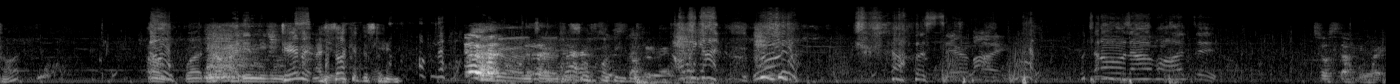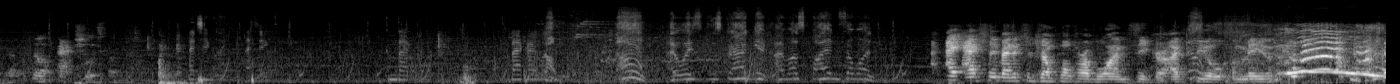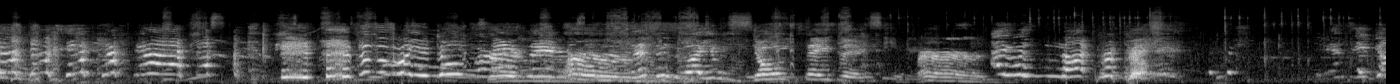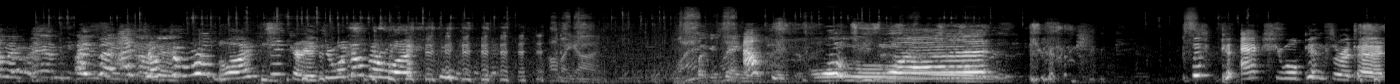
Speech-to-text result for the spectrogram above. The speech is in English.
shot? Oh, what? No, I didn't even. Damn it! I see suck at this game. Oh god, it's a. It's so fucking bad. Oh my god! that was terrifying. Oh, now I'm haunted. So stuffy right now. No, actually stuffy. I think, I think. Come back. Come back, I No. love you. No! I wasted this dragon! I must find someone! I actually managed to jump over a blind seeker. I feel amazing. At least, at least. this is why you don't say things. This is why you don't say things. Bird. I was not prepared. Is he coming, man? I is said I jumped over a blind seeker into another one. Oh my god. What? But you're saying. Ow. Oh, what? This is actual pincer attack.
